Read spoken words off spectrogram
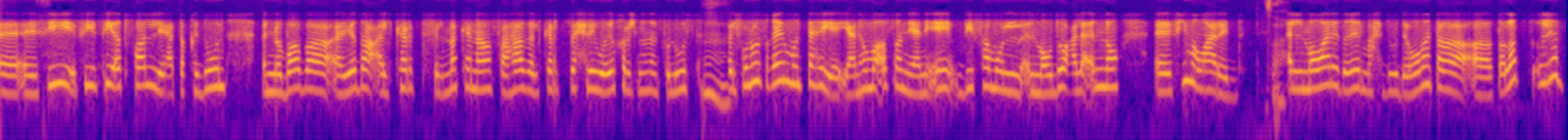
آه، في في في أطفال يعتقدون إنه بابا يضع الكرت في المكنة فهذا الكرت سحري ويخرج لنا الفلوس مم. فالفلوس غير منتهية يعني هم أصلا يعني إيه بيفهموا الموضوع على إنه آه، في موارد صح. الموارد غير محدودة ومتى طلبت أجبت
